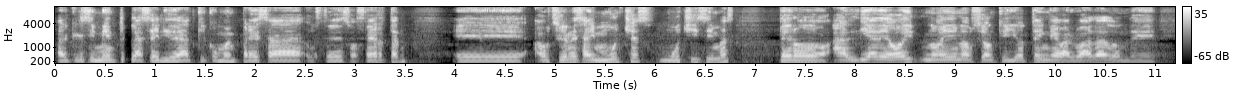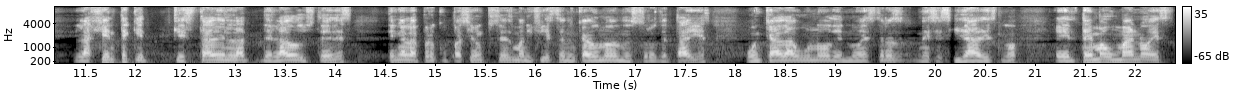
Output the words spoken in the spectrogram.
al crecimiento y la seriedad que como empresa ustedes ofertan. Eh, opciones hay muchas, muchísimas pero al día de hoy no hay una opción que yo tenga evaluada donde la gente que, que está del, del, lado de ustedes tenga la preocupación que ustedes manifiesten en cada uno de nuestros detalles o en cada uno de nuestras necesidades, ¿no? El tema humano es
